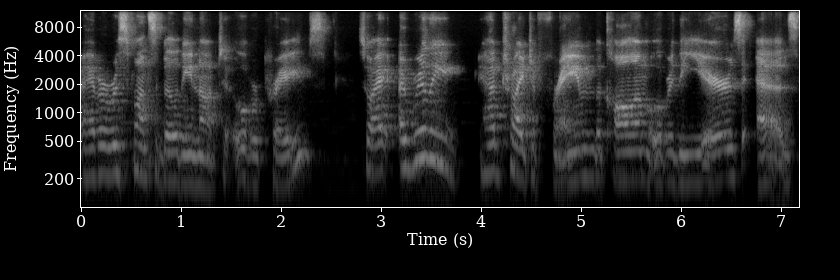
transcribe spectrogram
I have a responsibility not to overpraise. So I, I really have tried to frame the column over the years as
